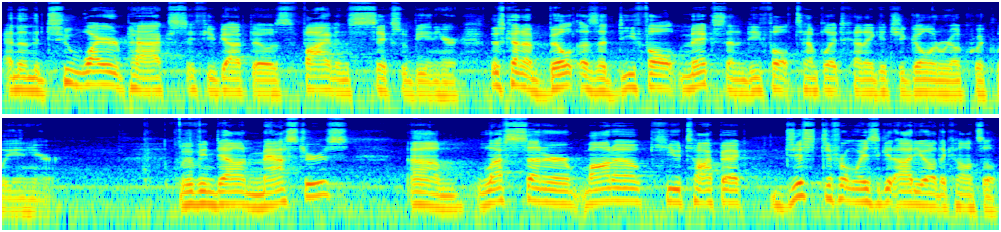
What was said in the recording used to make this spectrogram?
and then the two wired packs, if you've got those, five and six would be in here. This kind of built as a default mix and a default template to kind of get you going real quickly in here. Moving down, masters, um, left center mono, Q talkback, just different ways to get audio out of the console.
